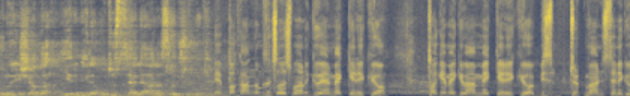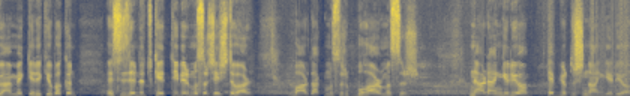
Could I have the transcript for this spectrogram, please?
bunu inşallah 20 ile 30 TL arasında düşürmek. E, Bakanlığımızın çalışmalarına güvenmek gerekiyor. TAGEM'e güvenmek gerekiyor. Biz Türk mühendislerine güvenmek gerekiyor. Bakın e, sizlerin de tükettiği bir mısır çeşidi var. Bardak mısır, buhar mısır. Nereden geliyor? Hep yurt dışından geliyor.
